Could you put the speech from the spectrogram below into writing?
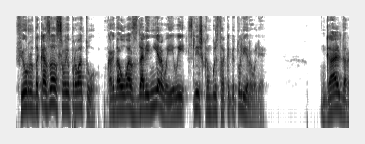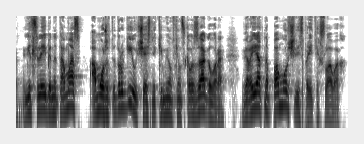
Фюрер доказал свою правоту, когда у вас сдали нервы и вы слишком быстро капитулировали. Гальдер, Вицлейбен и Томас, а может и другие участники Мюнхенского заговора, вероятно, поморщились при этих словах.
